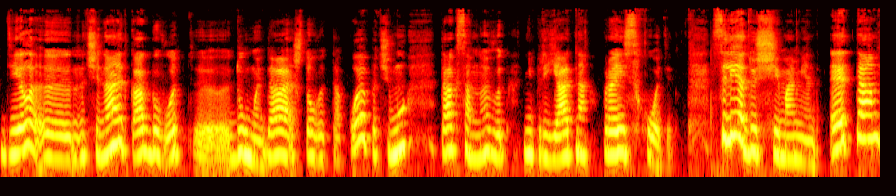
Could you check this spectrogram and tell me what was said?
дело э, начинает как бы вот э, думать, да, что вот такое, почему так со мной вот неприятно происходит. Следующий момент – это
